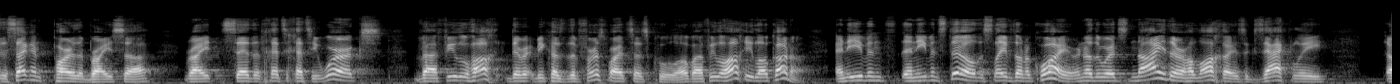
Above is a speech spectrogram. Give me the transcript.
the second part of the brisa, right, said that chetzi chetzi works. Vafilu Haq, because the first part says kulo, vafilu hachi lo kano, and even and even still, the slaves don't acquire. In other words, neither halacha is exactly uh,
